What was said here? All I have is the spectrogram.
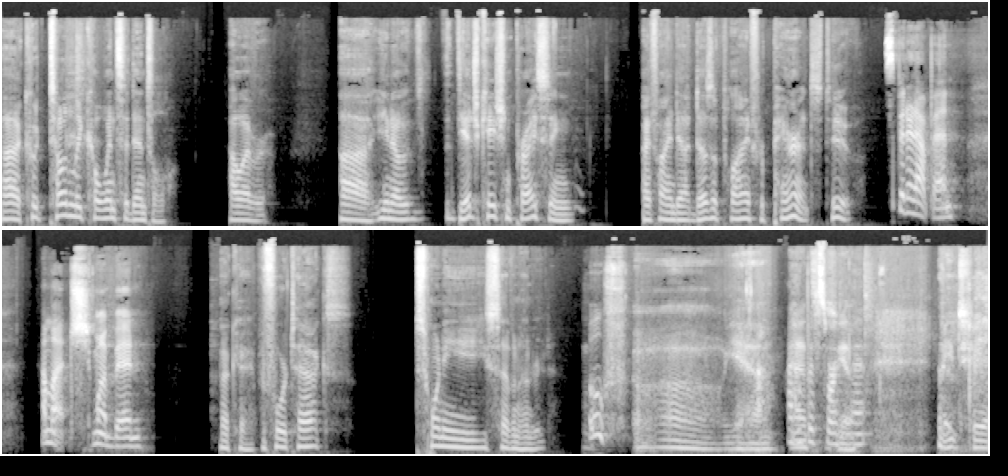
uh, co- totally coincidental. However, uh, you know, the education pricing, I find out, does apply for parents too. Spit it out, Ben. How much? Come on, Ben. Okay, before tax, twenty seven hundred. Oof. Oh, yeah. I hope it's worth yeah. it. Me too.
